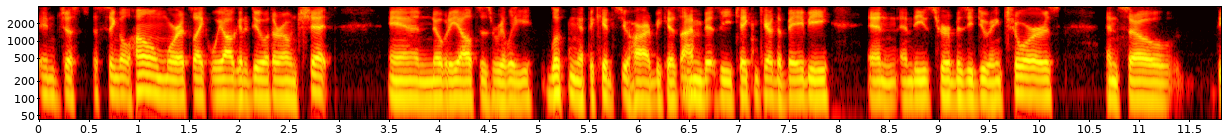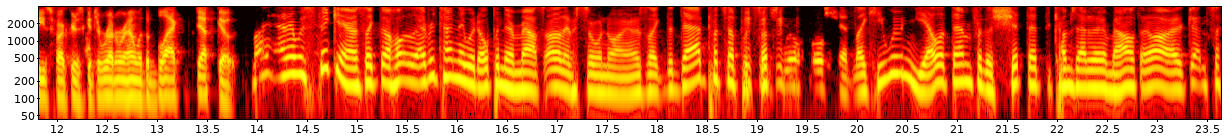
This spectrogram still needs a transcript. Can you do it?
in just a single home where it's like we all get to deal with our own shit and nobody else is really looking at the kids too hard because I'm busy taking care of the baby and and these two are busy doing chores and so these fuckers get to run around with a black death goat. Right, and I was thinking, I was like, the whole every time they would open their mouths, oh, they were so annoying. I was like, the dad puts up with such little bullshit. Like he wouldn't yell at them for the shit that comes out of their mouth. Oh, I got so,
